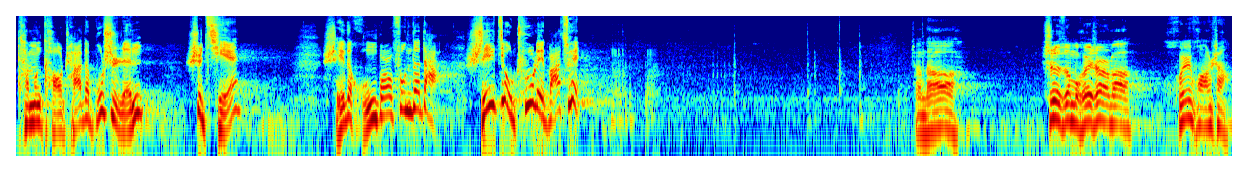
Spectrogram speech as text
他们考察的不是人，是钱。谁的红包封得大，谁就出类拔萃。张涛，是这么回事吗？回皇上，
